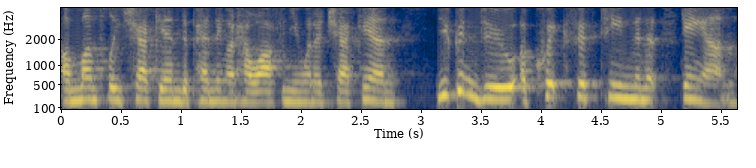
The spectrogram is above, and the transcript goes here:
a monthly check-in depending on how often you want to check in you can do a quick 15 minute scan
